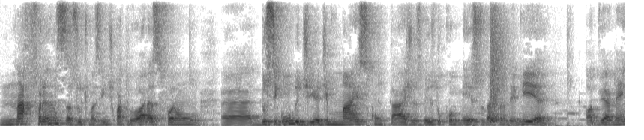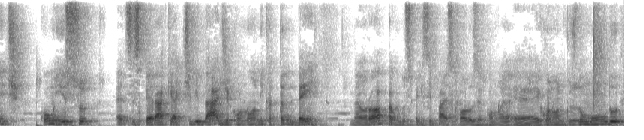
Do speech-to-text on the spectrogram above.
na França as últimas 24 horas foram uh, do segundo dia de mais contágios desde o começo da pandemia. Obviamente, com isso é de se esperar que a atividade econômica também na Europa, um dos principais polos eh, econômicos do mundo,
